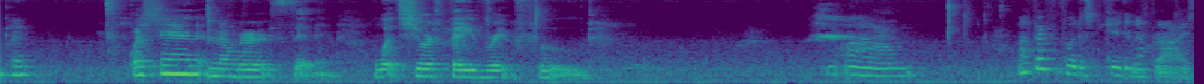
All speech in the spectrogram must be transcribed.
Okay. Question number seven. What's your favorite food? Um, my favorite food is chicken and fries.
